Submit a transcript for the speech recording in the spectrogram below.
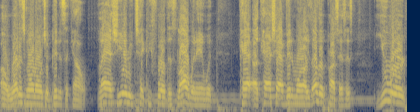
Uh, what is going on with your business account? Last year, we checked before this law went in with uh, Cash App, Venmo, and all these other processes you were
